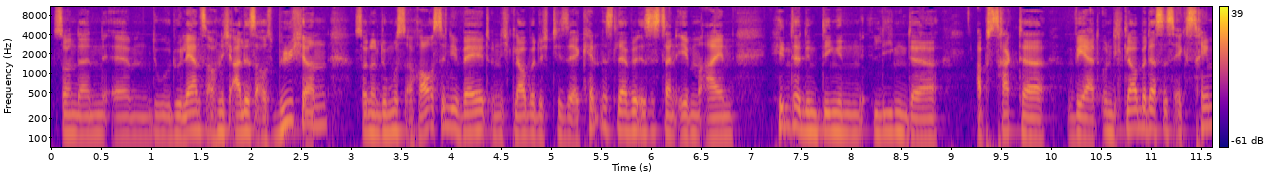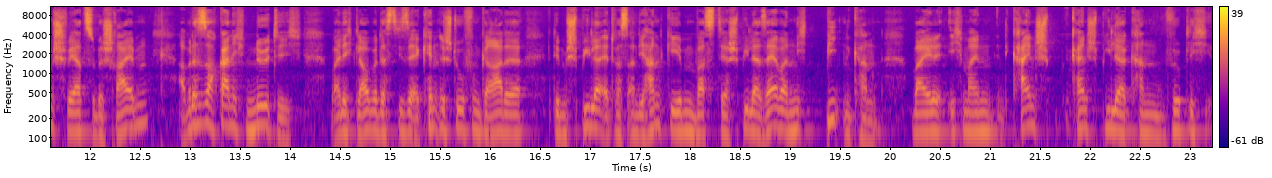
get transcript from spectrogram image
sondern ähm, du, du lernst auch nicht alles aus Büchern, sondern du musst auch raus in die Welt. Und ich glaube, durch diese Erkenntnislevel ist es dann eben ein hinter den Dingen liegender abstrakter Wert. Und ich glaube, das ist extrem schwer zu beschreiben, aber das ist auch gar nicht nötig, weil ich glaube, dass diese Erkenntnisstufen gerade dem Spieler etwas an die Hand geben, was der Spieler selber nicht bieten kann. Weil ich meine, kein, kein Spieler kann wirklich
